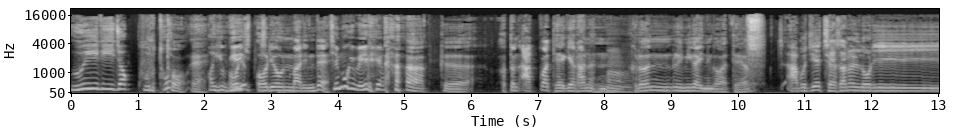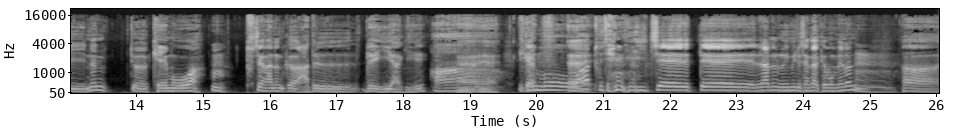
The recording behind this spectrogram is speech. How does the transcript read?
의리적 구토. 구토 네. 아, 이게 왜 어려, 운 말인데 제목이 왜 이래요? 그 어떤 악과 대결하는 음. 그런 의미가 있는 것 같아요. 아버지의 재산을 노리는 그 계모와 음. 투쟁하는 그 아들의 이야기. 아, 예, 예. 그러니까, 계모와 예, 투쟁. 일제 때라는 의미를 생각해 보면은 음. 어,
